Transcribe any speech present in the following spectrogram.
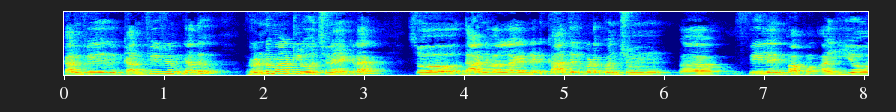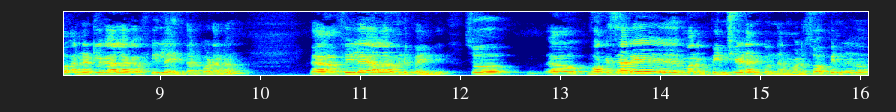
కన్ఫ్యూ కన్ఫ్యూజన్ కాదు రెండు మాటలు వచ్చినాయి ఇక్కడ. సో దానివల్ల ఏంటంటే కాజల్ కూడా కొంచెం ఫీల్ అయింది పాపం. అయ్యో అన్నట్లుగా అలాగా ఫీల్ అయింది తను కూడాను. ఫీల్ అయ్యి అలా ఉండిపోయింది. సో ఒకసారి మనం పిన్ చేయడానికి ఉందన్నమాట. సో పిన్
